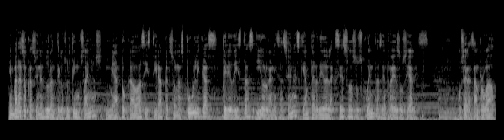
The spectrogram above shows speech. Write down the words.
En varias ocasiones durante los últimos años me ha tocado asistir a personas públicas, periodistas y organizaciones que han perdido el acceso a sus cuentas en redes sociales o se las han robado.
